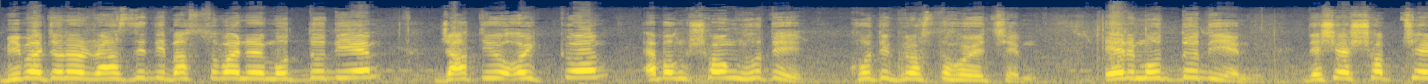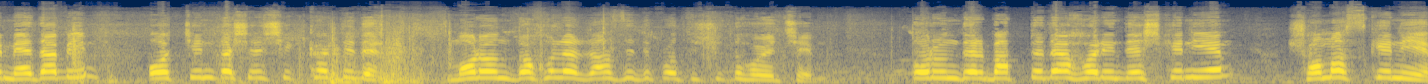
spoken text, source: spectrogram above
বিভাজনের রাজনীতি বাস্তবায়নের মধ্য দিয়ে জাতীয় ঐক্য এবং সংহতি ক্ষতিগ্রস্ত হয়েছে। এর মধ্য দিয়ে দেশের সবচেয়ে মেধাবী ও চিন্তাশীল শিক্ষার্থীদের মরণ দখলের রাজনীতি প্রতিষ্ঠিত হয়েছে। তরুণদের ভাবতে দেওয়া হয়নি দেশকে নিয়ে, সমাজকে নিয়ে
